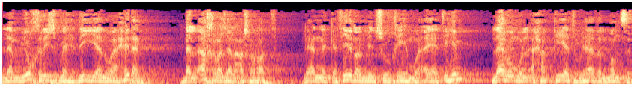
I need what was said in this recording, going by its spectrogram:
لم يخرج مهديا واحدا بل أخرج العشرات لأن كثيرا من شيوخهم وآياتهم لهم الأحقية بهذا المنصب.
